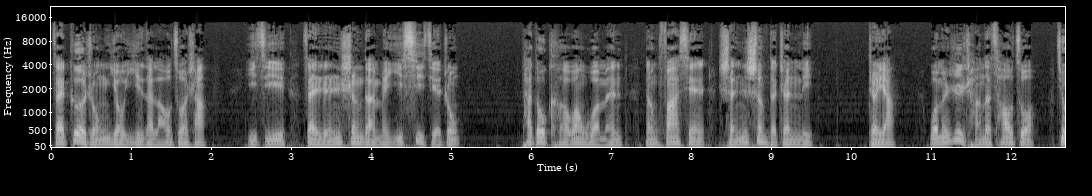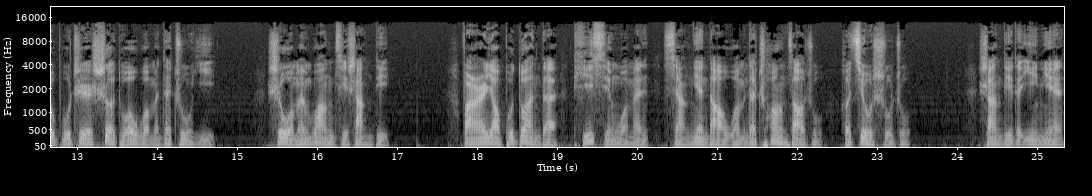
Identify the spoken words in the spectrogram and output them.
在各种有益的劳作上。以及在人生的每一细节中，他都渴望我们能发现神圣的真理，这样我们日常的操作就不致摄夺我们的注意，使我们忘记上帝，反而要不断的提醒我们想念到我们的创造主和救赎主。上帝的意念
